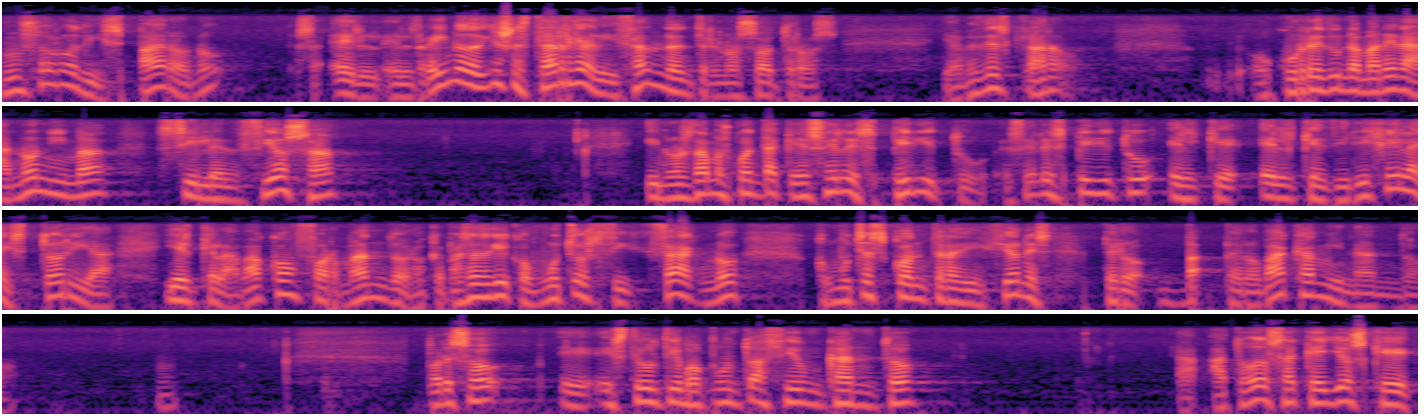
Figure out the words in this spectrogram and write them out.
un solo disparo, ¿no? El, reino de Dios se está realizando entre nosotros. Y a veces, claro, ocurre de una manera anónima, silenciosa, y nos damos cuenta que es el espíritu, es el espíritu el que, el que dirige la historia y el que la va conformando. Lo que pasa es que con muchos zigzag, ¿no? con muchas contradicciones, pero va, pero va caminando. Por eso eh, este último punto hace un canto a, todos aquellos que,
